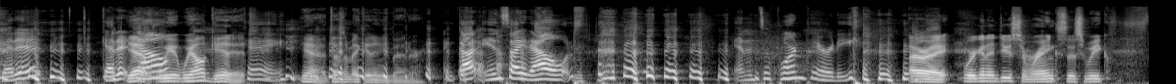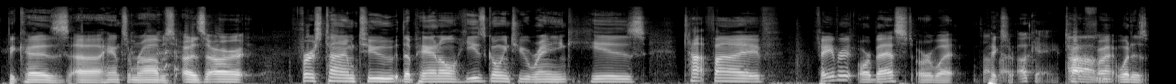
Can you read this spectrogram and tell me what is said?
get it. Get it Yeah, now. we, we all get it. Okay. Yeah, it doesn't make it any better. I got Inside Out, and it's a porn parody. All right, we're gonna do some ranks this week because uh, Handsome Rob's is our first time to the panel. He's going to rank his top five favorite or best or what Top Pixar. five. Okay. Top um, five. What is?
